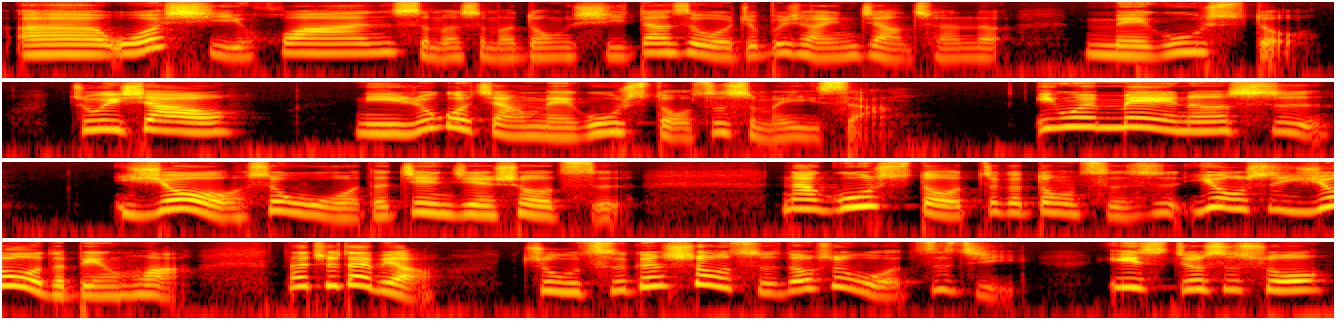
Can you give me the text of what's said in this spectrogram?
呃，我喜欢什么什么东西，但是我就不小心讲成了 me gusto。注意一下哦，你如果讲 me gusto 是什么意思啊？因为 me 呢是 Your 是我的间接受词，那 gusto 这个动词是又是 Your 的变化，那就代表主词跟受词都是我自己，意思就是说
